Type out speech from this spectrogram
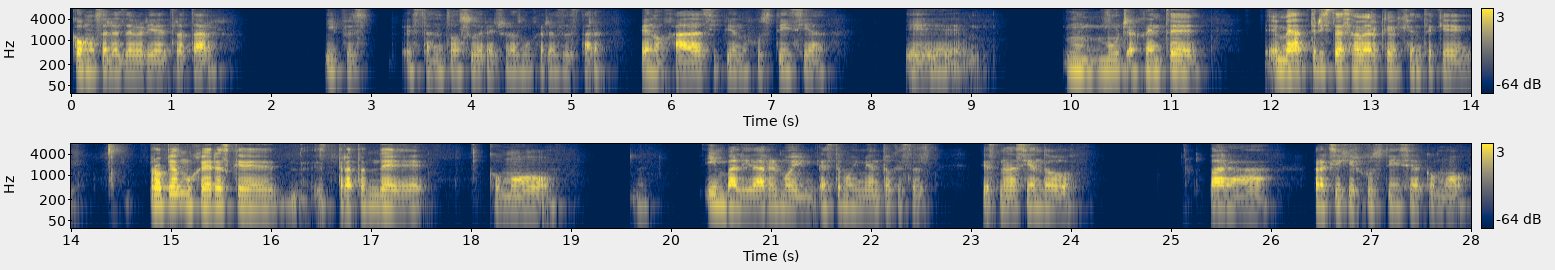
como se les debería de tratar y pues está en todo su derecho las mujeres de estar enojadas y pidiendo justicia. Eh, mucha gente, eh, me da tristeza ver que gente que, propias mujeres que tratan de como invalidar este movimiento que, que están haciendo para, para exigir justicia, como,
